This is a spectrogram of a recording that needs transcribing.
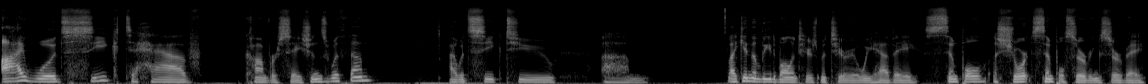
I would seek to have conversations with them. I would seek to, um, like in the lead volunteers material, we have a simple, a short, simple serving survey,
